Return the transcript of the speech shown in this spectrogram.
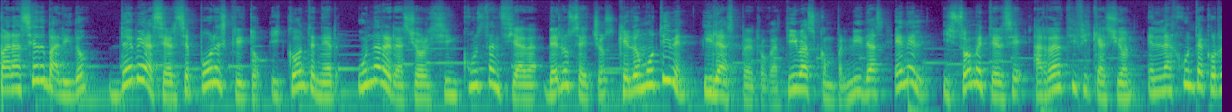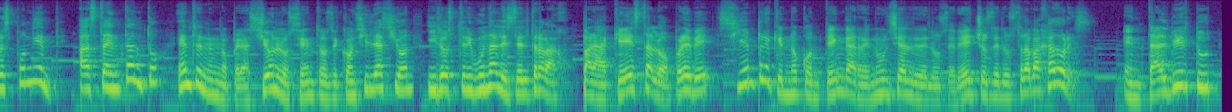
para ser válido, debe hacerse por escrito y contener una relación circunstanciada de los hechos que lo motiven y las prerrogativas comprendidas en él y someterse a ratificación en la junta correspondiente. Hasta en tanto, entren en operación los centros de conciliación y los tribunales del trabajo, para que ésta lo apruebe siempre que no contenga renuncia de los derechos de los trabajadores. En tal virtud,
